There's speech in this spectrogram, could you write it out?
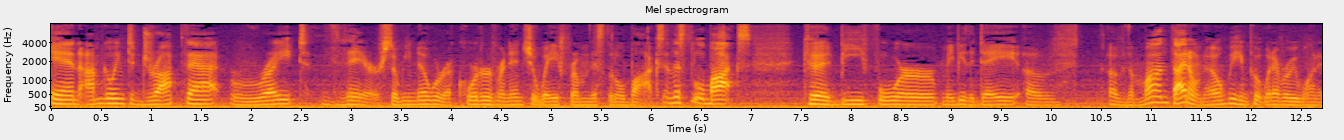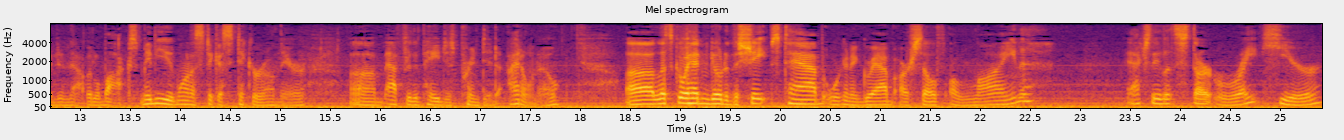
And I'm going to drop that right there so we know we're a quarter of an inch away from this little box. And this little box could be for maybe the day of of the month. I don't know. We can put whatever we wanted in that little box. Maybe you want to stick a sticker on there um, after the page is printed. I don't know. Uh, let's go ahead and go to the Shapes tab. We're going to grab ourselves a line. Actually, let's start right here.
